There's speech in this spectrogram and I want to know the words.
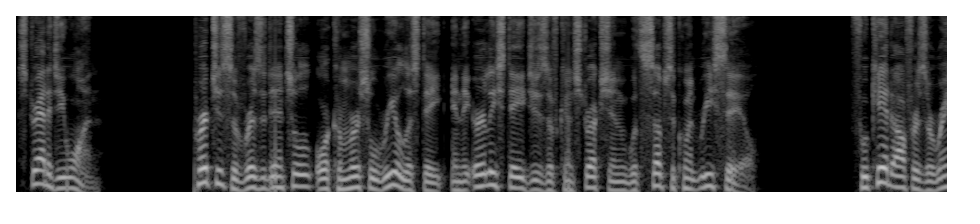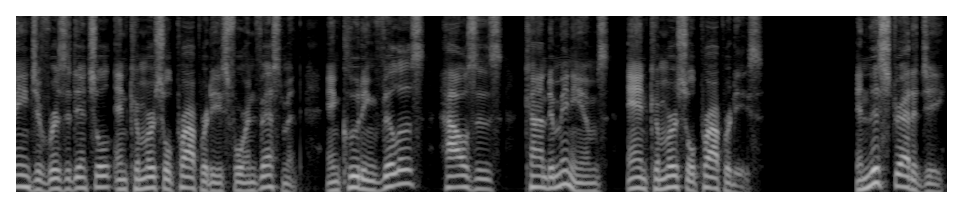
Strategy 1. Purchase of residential or commercial real estate in the early stages of construction with subsequent resale. Phuket offers a range of residential and commercial properties for investment, including villas, houses, condominiums, and commercial properties. In this strategy,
